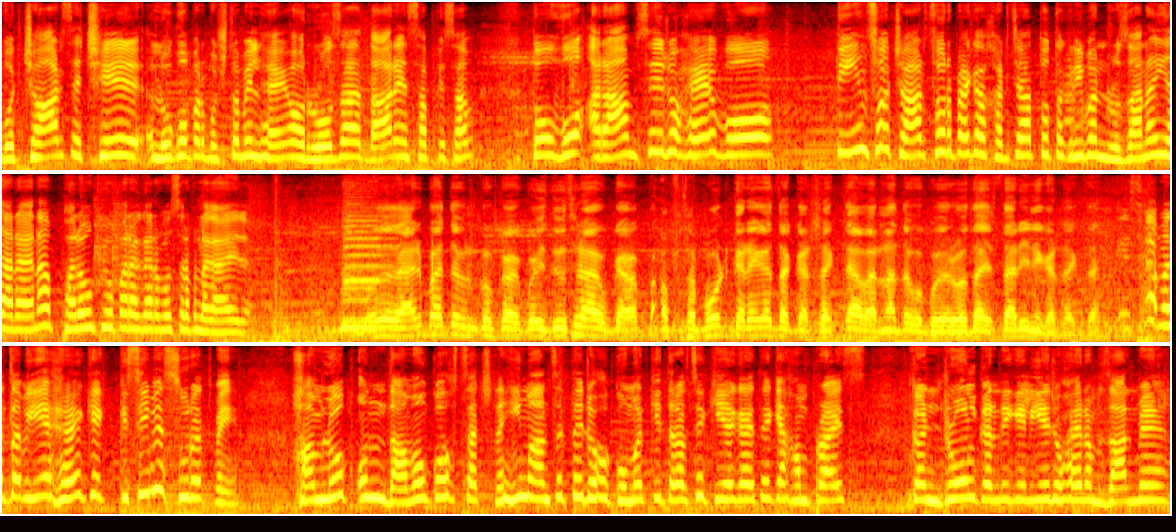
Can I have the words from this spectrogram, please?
वो चार से छः लोगों पर मुश्तमिल है और रोज़ादार हैं सब के सब तो वो आराम से जो है, वो तीन सौ, चार सौ रुपये का खर्चा तो तकरीबन रोज़ाना ही आ रहा है ना, फलों के ऊपर अगर वो सिर्फ़ लगाया जाए। वो तो ज़ाहिर बात है उनको कोई दूसरा सपोर्ट करेगा तो कर सकता है वरना तो वो कोई रोज़ा इफ्तारी नहीं कर सकता। इसका मतलब ये है कि किसी भी सूरत में हम लोग उन दावों को सच नहीं मान सकते जो हुकूमत की तरफ़ से किए गए थे कि हम प्राइस कंट्रोल करने के लिए जो है रमज़ान में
